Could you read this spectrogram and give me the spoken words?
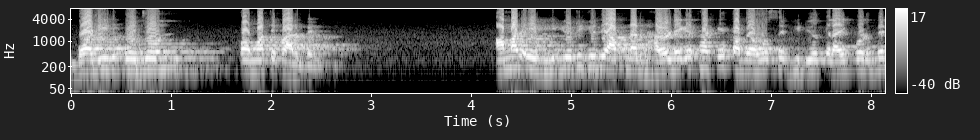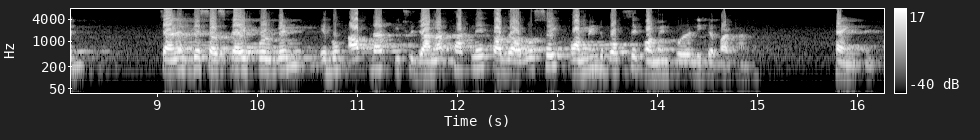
বডির ওজন কমাতে পারবেন। আমার এই ভিডিওটি যদি আপনার ভালো লেগে থাকে, তবে অবশ্যই ভিডিওকে লাইক করবেন। চ্যানেলকে সাবস্ক্রাইব করবেন এবং আপনার কিছু জানার থাকলে তবে অবশ্যই কমেন্ট বক্সে কমেন্ট করে লিখে পাঠান। থ্যাংক ইউ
